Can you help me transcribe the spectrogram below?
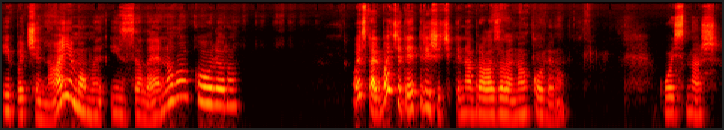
і починаємо ми із зеленого кольору. Ось так, бачите, я трішечки набрала зеленого кольору. Ось наш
